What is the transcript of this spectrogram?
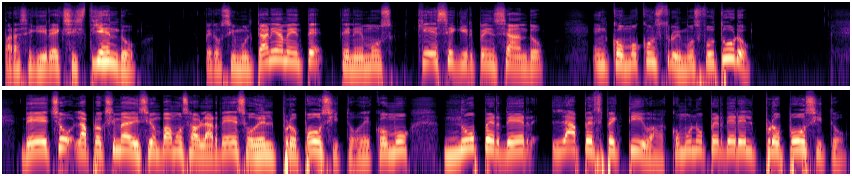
para seguir existiendo. Pero simultáneamente tenemos que seguir pensando en cómo construimos futuro. De hecho, la próxima edición vamos a hablar de eso, del propósito, de cómo no perder la perspectiva, cómo no perder el propósito,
